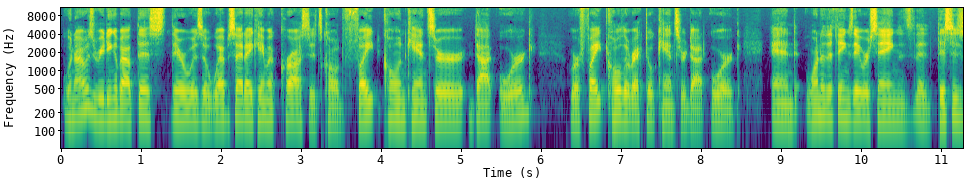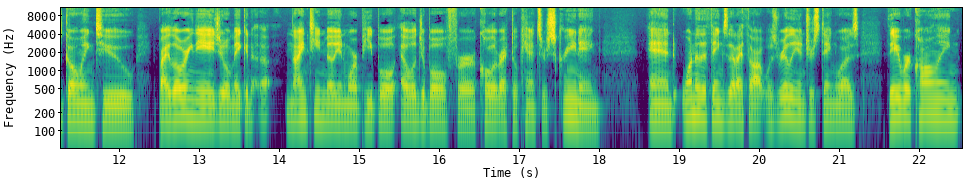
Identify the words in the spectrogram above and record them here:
When I was reading about this, there was a website I came across. It's called fightcoloncancer.org or fightcolorectalcancer.org. And one of the things they were saying is that this is going to, by lowering the age, it'll make uh, 19 million more people eligible for colorectal cancer screening. And one of the things that I thought was really interesting was they were calling,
